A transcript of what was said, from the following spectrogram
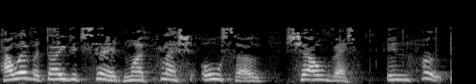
However, David said, My flesh also shall rest in hope.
